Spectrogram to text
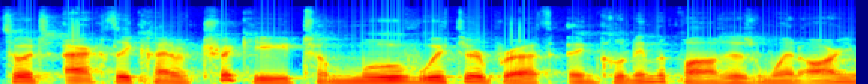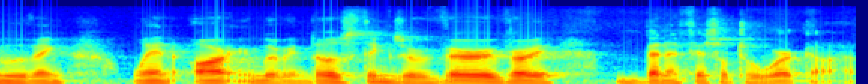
So it's actually kind of tricky to move with your breath, including the pauses. When are you moving? When aren't you moving? Those things are very, very beneficial to work on.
